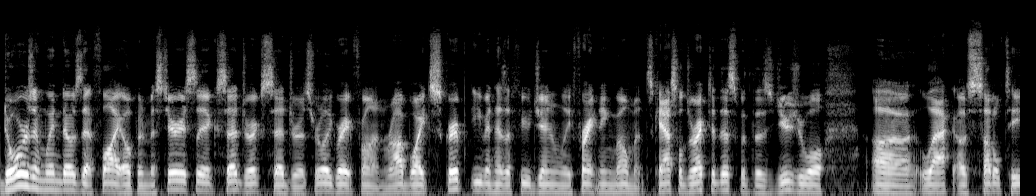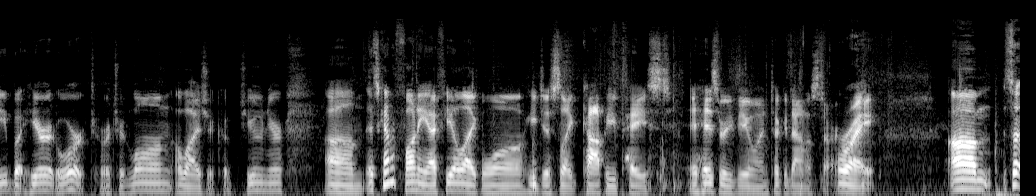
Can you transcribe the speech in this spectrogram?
doors and windows that fly open mysteriously, etc., etc. It's really great fun. Robb White's script even has a few genuinely frightening moments. Castle directed this with his usual uh, lack of subtlety, but here it worked. Richard Long, Elisha Cook Jr. Um, it's kind of funny. I feel like well, he just like copy paste his review and took it down a star. Right. Um. So,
